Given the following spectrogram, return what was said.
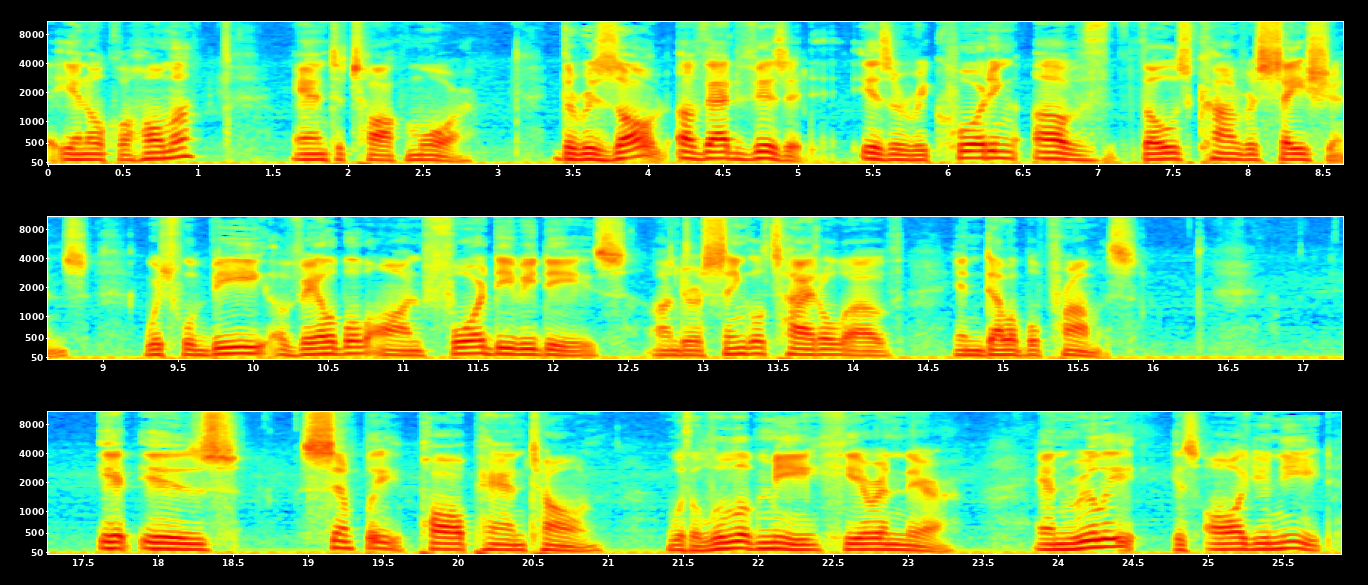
in Oklahoma and to talk more. The result of that visit is a recording of those conversations, which will be available on four DVDs under a single title of Indelible Promise. It is simply Paul Pantone with a little of me here and there. And really, it's all you need.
